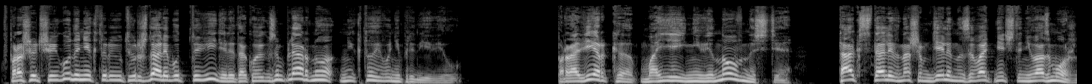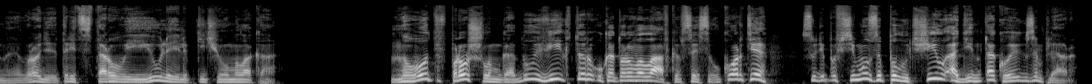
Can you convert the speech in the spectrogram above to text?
В прошедшие годы некоторые утверждали, будто видели такой экземпляр, но никто его не предъявил. Проверка моей невиновности — так стали в нашем деле называть нечто невозможное, вроде 32 июля или птичьего молока. Но вот в прошлом году Виктор, у которого лавка в Сесил-Корте, судя по всему, заполучил один такой экземпляр.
